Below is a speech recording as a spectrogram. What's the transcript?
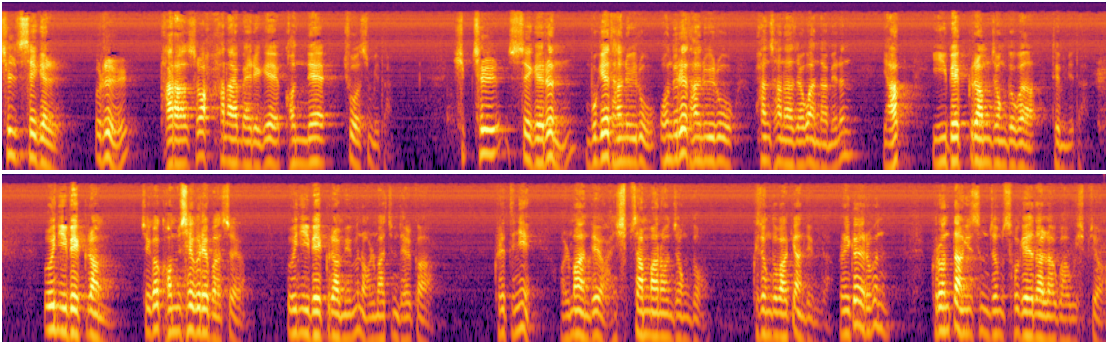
17세겔을 달아서 하나멜에게 건네 주었습니다. 17세겔은 무게 단위로 오늘의 단위로 환산하자고 한다면은 약 200g 정도가 됩니다. 은 200g 제가 검색을 해봤어요. 은 200g이면 얼마쯤 될까? 그랬더니 얼마 안 돼요. 한 13만 원 정도. 그 정도밖에 안 됩니다. 그러니까 여러분 그런 땅 있으면 좀 소개해 달라고 하고 싶죠.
